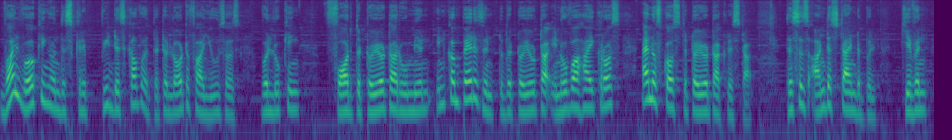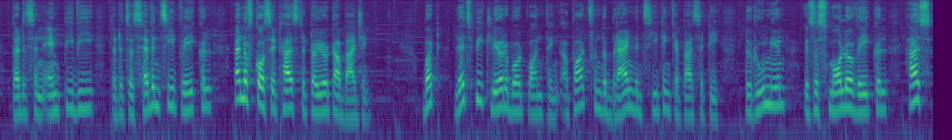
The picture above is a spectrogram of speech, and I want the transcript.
While working on the script, we discovered that a lot of our users were looking for the Toyota Rumion in comparison to the Toyota Innova Hycross and of course the Toyota Crysta. This is understandable given that it's an MPV, that it's a 7-seat vehicle and of course it has the Toyota badging. But let's be clear about one thing, apart from the brand and seating capacity, the Rumion is a smaller vehicle, has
